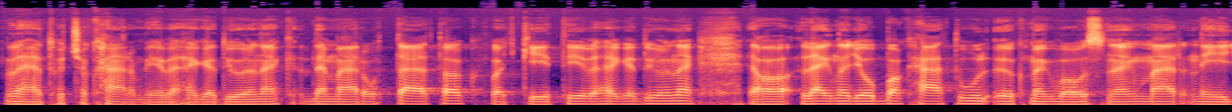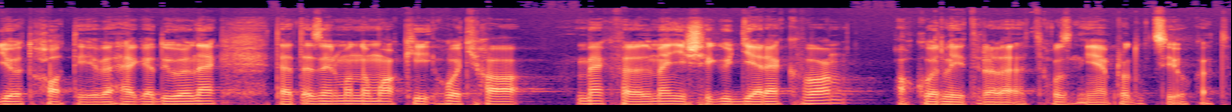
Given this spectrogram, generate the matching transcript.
lehet, hogy csak három éve hegedülnek, de már ott álltak, vagy két éve hegedülnek. A legnagyobbak hátul, ők meg valószínűleg már négy-öt-hat éve hegedülnek. Tehát ezért mondom, aki, hogyha megfelelő mennyiségű gyerek van, akkor létre lehet hozni ilyen produkciókat.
